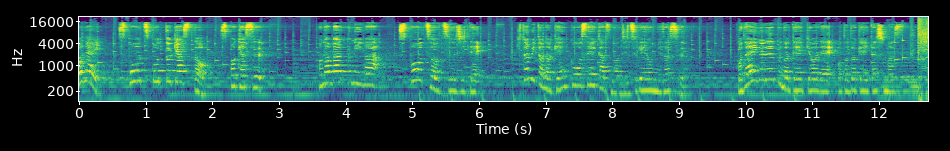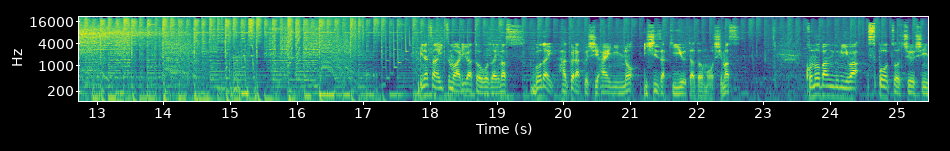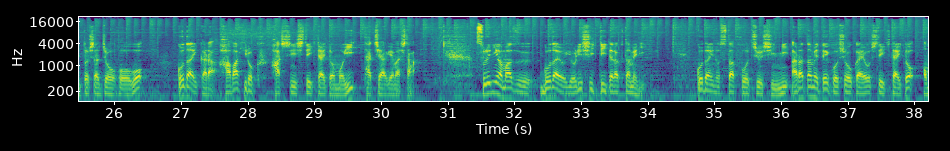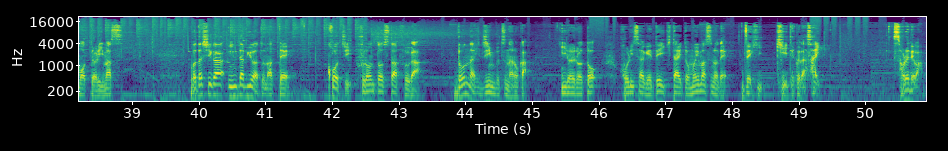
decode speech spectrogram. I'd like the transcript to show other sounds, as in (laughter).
五代スポーツポッドキャストスポキャス。この番組はスポーツを通じて人々の健康生活の実現を目指す五大グループの提供でお届けいたします。皆さんいつもありがとうございます。五代博楽支配人の石崎裕太と申します。この番組はスポーツを中心とした情報を5代から幅広く発信していきたいと思い立ち上げました。それにはまず5代をより知っていただくために5代のスタッフを中心に改めてご紹介をしていきたいと思っております。私がインタビュアーとなってコーチフロントスタッフがどんな人物なのかいろいろと掘り下げていきたいと思いますのでぜひ聞いてください。それでは。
